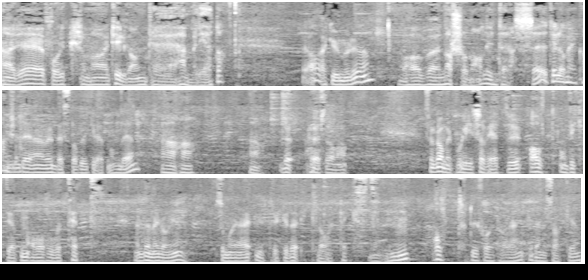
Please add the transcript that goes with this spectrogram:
her er folk som har tilgang til hemmeligheter? Ja, det er ikke umulig, det. Av nasjonal interesse, til og med, kanskje? Det er vel best at du ikke vet noe om det. Aha. Du, hør, Stranda. Som gammel polis så vet du alt om viktigheten av å holde tett. Men denne gangen så må jeg uttrykke det i klartekst. Alt du foretar deg i denne saken,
